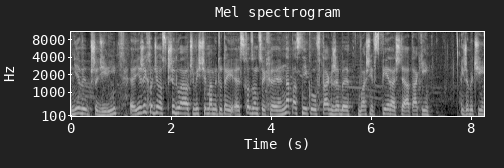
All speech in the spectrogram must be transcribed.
nie wyprzedzili. Jeżeli chodzi o skrzydła, oczywiście mamy tutaj schodzących napastników, tak żeby właśnie wspierać te ataki i żeby ci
